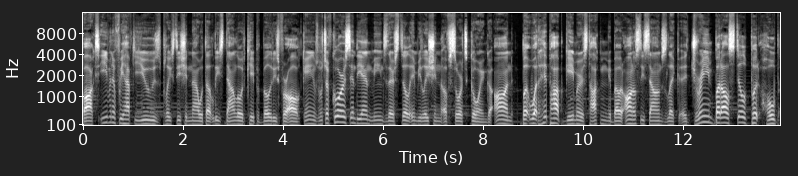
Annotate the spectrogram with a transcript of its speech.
box, even if we have to use PlayStation Now with at least download capabilities for all games, which of course in the end means there's still emulation of sorts going on, but what Hip Hop Gamer is talking about honestly sounds like a dream, but I'll still put hope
